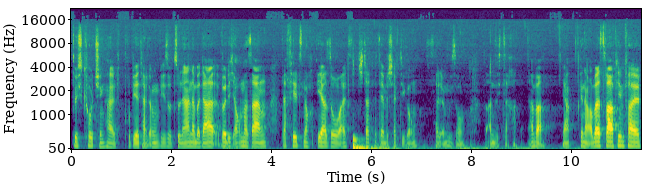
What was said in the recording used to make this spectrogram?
durchs Coaching halt probiert halt irgendwie so zu lernen, aber da würde ich auch immer sagen, da fehlt es noch eher so als statt mit der Beschäftigung. Das ist halt irgendwie so, so Ansichtssache. Aber ja, genau, aber das war auf jeden Fall,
